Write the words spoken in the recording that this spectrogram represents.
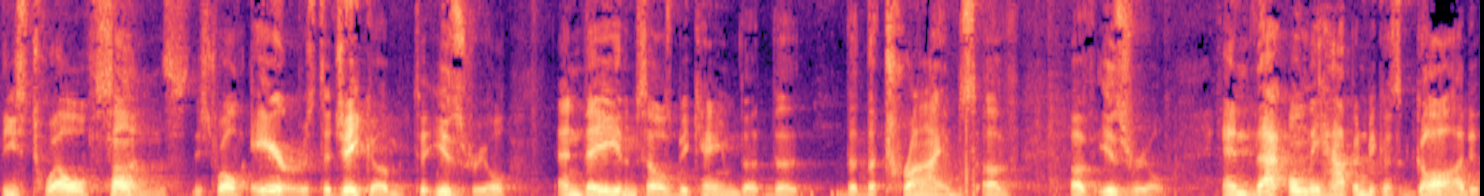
these 12 sons, these 12 heirs to Jacob, to Israel, and they themselves became the, the, the, the tribes of of Israel. And that only happened because God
